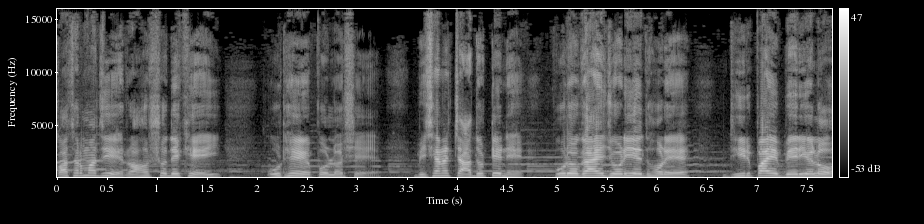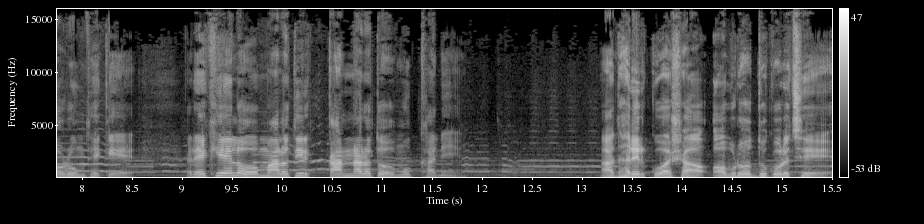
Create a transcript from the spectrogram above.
কথার মাঝে রহস্য দেখেই উঠে পড়ল সে। বিছানার চাদর টেনে পুরো গায়ে জড়িয়ে ধরে ধীর পায়ে বেরিয়ে এলো রুম থেকে। রেখে এলো মালতীর কান্নারত মুখখানি। আধারের কুয়াশা অবরুদ্ধ করেছে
